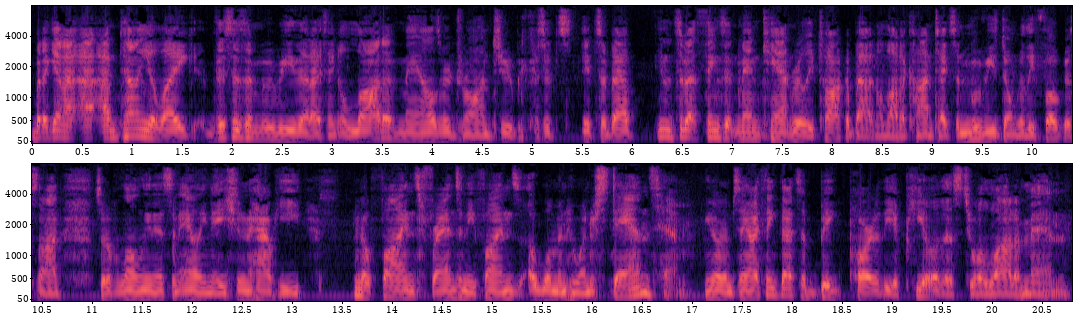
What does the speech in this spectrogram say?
But again, I, I'm telling you, like, this is a movie that I think a lot of males are drawn to because it's, it's about, you know, it's about things that men can't really talk about in a lot of contexts and movies don't really focus on sort of loneliness and alienation and how he, you know, finds friends and he finds a woman who understands him. You know what I'm saying? I think that's a big part of the appeal of this to a lot of men.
